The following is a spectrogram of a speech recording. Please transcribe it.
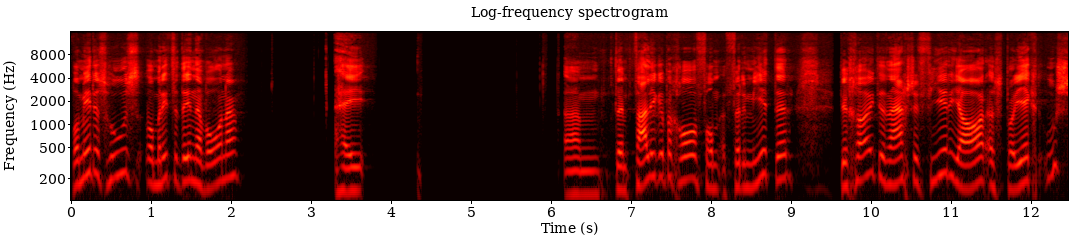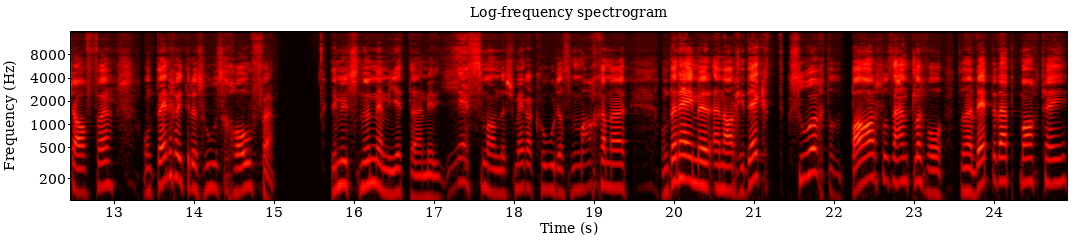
Wo wir das Haus, wo wir jetzt drinnen wohnen, haben ähm, die Empfehlung bekommen vom Vermieter, ihr könnt in den nächsten vier Jahren ein Projekt ausschaffen und dann könnt ihr ein Haus kaufen. Die müssen nicht mehr mieten. Haben wir, yes, Mann, das ist mega cool, das machen wir. Und dann haben wir einen Architekt gesucht, oder ein paar schlussendlich, die so einen Wettbewerb gemacht haben,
